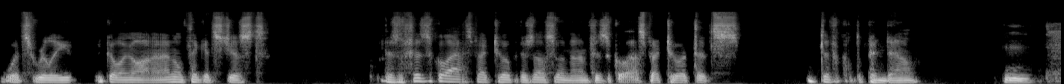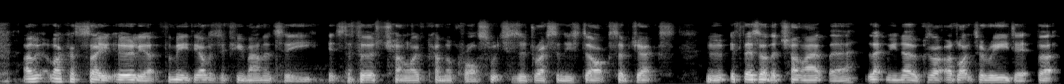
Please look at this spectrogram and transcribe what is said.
what's really going on. And I don't think it's just there's a physical aspect to it, but there's also a non-physical aspect to it that's difficult to pin down. Mm. I mean, like I say earlier, for me, the Others of Humanity, it's the first channel I've come across which is addressing these dark subjects. You know, if there's other channel out there, let me know because I'd like to read it. But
